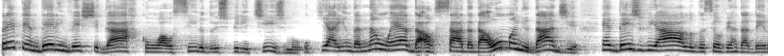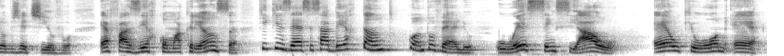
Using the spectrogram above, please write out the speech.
pretender investigar com o auxílio do espiritismo o que ainda não é da alçada da humanidade é desviá-lo do seu verdadeiro objetivo. É fazer como a criança que quisesse saber tanto quanto o velho. O essencial é o que o homem é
